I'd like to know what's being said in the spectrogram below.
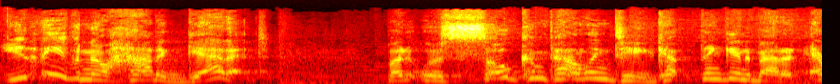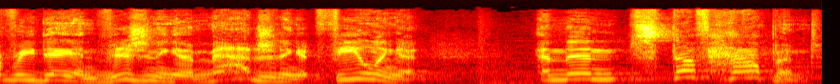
you didn't even know how to get it. But it was so compelling to you. You kept thinking about it every day, envisioning it, imagining it, feeling it. And then stuff happened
